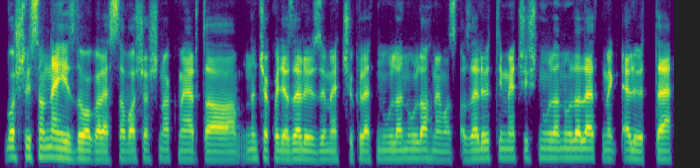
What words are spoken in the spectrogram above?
most viszont nehéz dolga lesz a Vasasnak, mert a, nem csak, hogy az előző meccsük lett 0-0, hanem az, az előtti meccs is 0-0 lett, meg előtte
